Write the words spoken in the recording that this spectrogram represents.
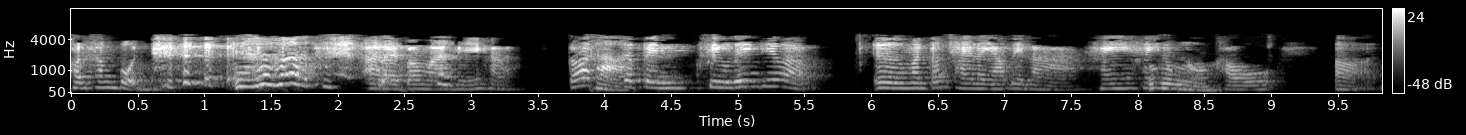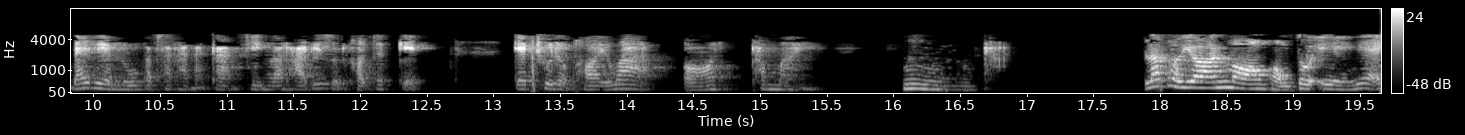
ค่อนข้างบ่นอะไรประมาณนี้ค่ะ ก็จะเป็น feeling ที่แบบเออ มันต้องใช้ระยะเวลาให้ให้น้องๆเขาเอ่อ ได้เรียนรู้กับสถานการณ์จริงแล้วท้ายที่สุดเขาจะเก็ต get to the point ว่า อ๋อทำไม อืมแล้วพอย้อนมองของตัวเองเนี่ยไอ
